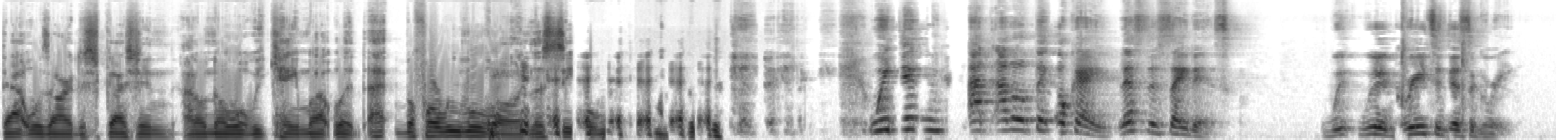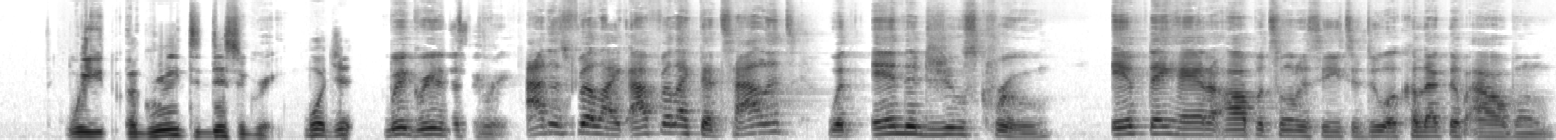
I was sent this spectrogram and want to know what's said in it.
that was our discussion. I don't know what we came up with. Uh, Before we move on, let's see. What We didn't I, I don't think okay, let's just say this. We we agreed to disagree. we agreed to disagree. Well, ju- We agree to disagree. I just feel like I feel like the talent within the Juice Crew, if they had an opportunity to do a collective album,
